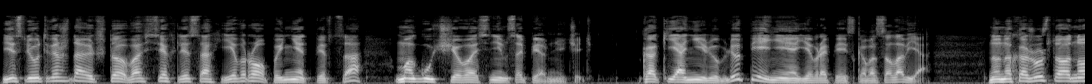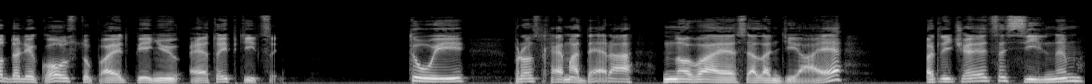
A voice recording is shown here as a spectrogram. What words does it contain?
если утверждают, что во всех лесах Европы нет певца, могущего с ним соперничать. Как я не люблю пение европейского соловья, но нахожу, что оно далеко уступает пению этой птицы. Туи простхемадера новая селандиае отличается сильным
